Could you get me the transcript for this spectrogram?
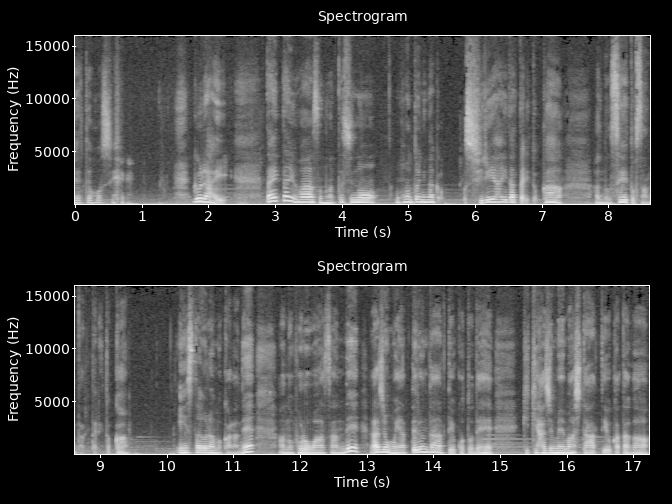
えてほしい ぐらい。大体はその私の本当になんか知り合いだったりとかあの生徒さんだったりとかインスタグラムからねあのフォロワーさんでラジオもやってるんだっていうことで聞き始めましたっていう方が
